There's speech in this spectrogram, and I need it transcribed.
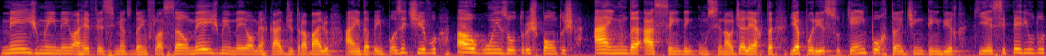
mesmo em meio ao arrefecimento da inflação, mesmo em meio ao mercado de trabalho ainda bem positivo, alguns outros pontos ainda acendem um sinal de alerta e é por isso que é importante entender que esse período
